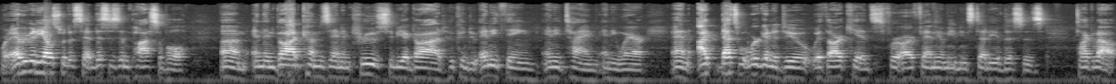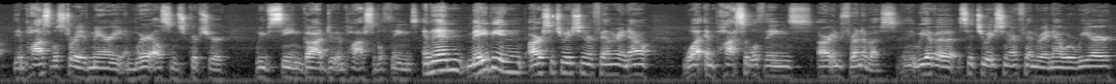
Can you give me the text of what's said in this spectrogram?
where everybody else would have said this is impossible um, and then God comes in and proves to be a God who can do anything, anytime, anywhere. And I, that's what we're going to do with our kids for our family home evening study of this is talk about the impossible story of Mary and where else in Scripture we've seen God do impossible things. And then maybe in our situation in our family right now, what impossible things are in front of us. We have a situation in our family right now where we are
